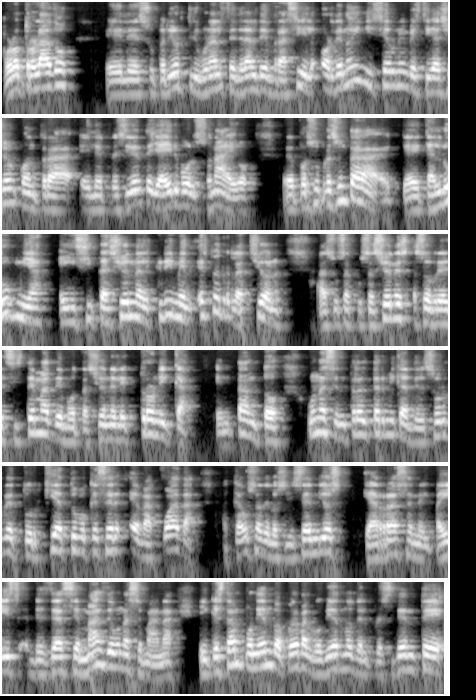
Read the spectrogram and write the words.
Por otro lado, el eh, Superior Tribunal Federal de Brasil ordenó iniciar una investigación contra el presidente Jair Bolsonaro eh, por su presunta eh, calumnia e incitación al crimen. Esto en relación a sus acusaciones sobre el sistema de votación electrónica. En tanto, una central térmica del sur de Turquía tuvo que ser evacuada a causa de los incendios que arrasan el país desde hace más de una semana y que están poniendo a prueba al gobierno del presidente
